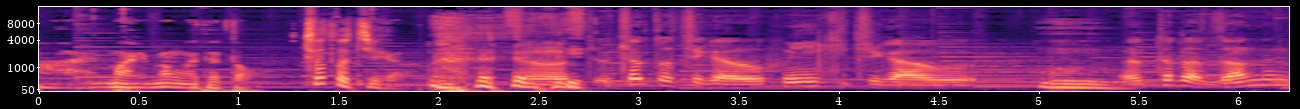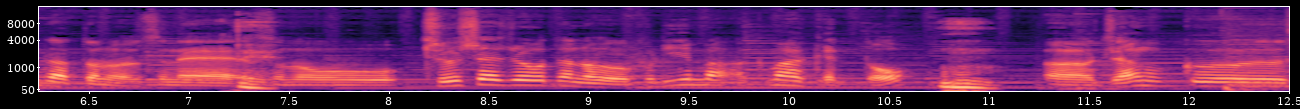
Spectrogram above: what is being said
はい。まあ今までと。ちょっと違う。ちょっと違う、雰囲気違う。うん、ただ残念だったのはですね、その駐車場でのフリーマーケット、うん、ジャンク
